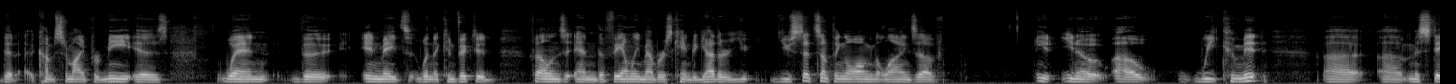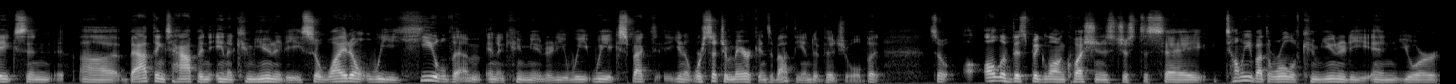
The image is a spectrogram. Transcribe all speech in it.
that comes to mind for me is when the inmates, when the convicted felons and the family members came together, you you said something along the lines of, you, you know, uh, we commit uh, uh, mistakes and uh, bad things happen in a community. So why don't we heal them in a community? We we expect, you know, we're such Americans about the individual, but. So all of this big long question is just to say, tell me about the role of community in your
